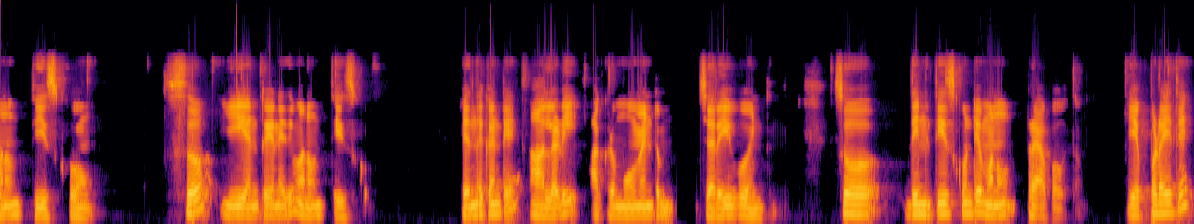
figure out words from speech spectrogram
మనం తీసుకోం. సో ఈ ఎంట్రీ అనేది మనం తీసుకోం. ఎందుకంటే ఆల్రెడీ అక్కడ మూమెంటం జరిగిపోయి ఉంటుంది సో దీన్ని తీసుకుంటే మనం ట్రాప్ అవుతాం. ఎప్పుడైతే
